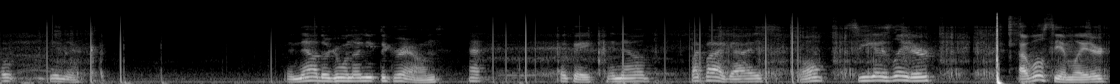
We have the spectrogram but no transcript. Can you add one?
Oh, in there. And now they're going underneath the ground. Okay, and now Bye bye, guys. Well, see you guys later. I will see him later.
